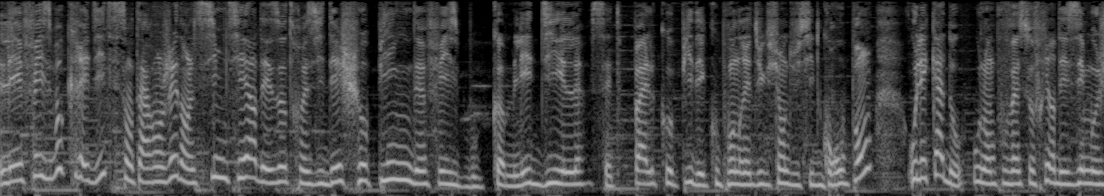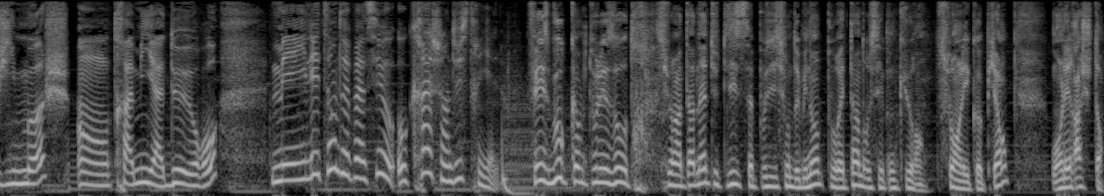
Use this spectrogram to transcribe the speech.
Les Facebook Credits sont arrangés dans le cimetière des autres idées shopping de Facebook, comme les deals, cette pâle copie des coupons de réduction du site Groupon, ou les cadeaux, où l'on pouvait s'offrir des émojis moches entre amis à 2 euros. Mais il est temps de passer au, crash industriel. Facebook, comme tous les autres sur Internet, utilise sa position dominante pour éteindre ses concurrents, soit en les copiant ou en les rachetant.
